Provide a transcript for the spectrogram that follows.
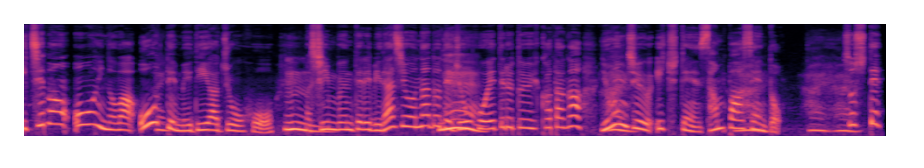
一番多いのは大手メディア情報、うん。まあ新聞テレビラジオなどで情報を得てるという方が41.3%、はい。はい。そして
